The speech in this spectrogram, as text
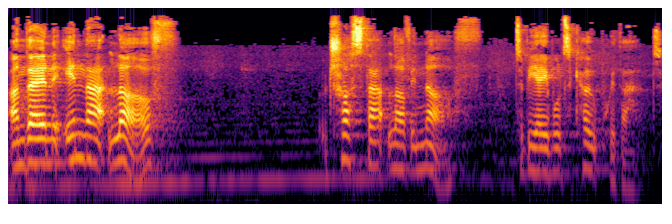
And then, in that love, trust that love enough to be able to cope with that.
